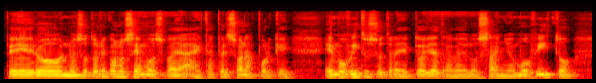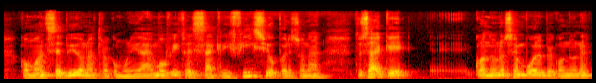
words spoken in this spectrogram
pero nosotros reconocemos vaya a estas personas porque hemos visto su trayectoria a través de los años hemos visto cómo han servido a nuestra comunidad hemos visto el sacrificio personal. Tú sabes que eh, cuando uno se envuelve cuando uno es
